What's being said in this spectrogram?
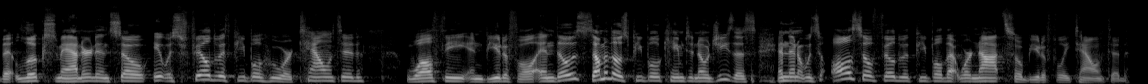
that looks mattered. And so it was filled with people who were talented, wealthy, and beautiful. And those, some of those people came to know Jesus. And then it was also filled with people that were not so beautifully talented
